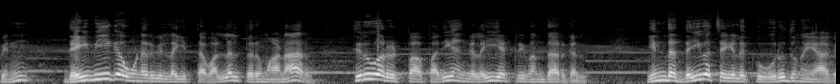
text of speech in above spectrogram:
பின் தெய்வீக உணர்வில் லயித்த வள்ளல் பெருமானார் திருவருட்பா பதிகங்களை இயற்றி வந்தார்கள். இந்த தெய்வ செயலுக்கு உறுதுணையாக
